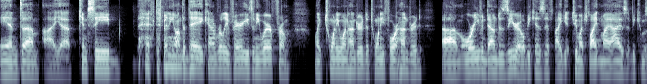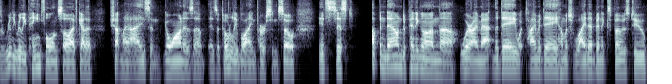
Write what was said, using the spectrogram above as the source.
And um, I uh, can see, depending on the day, kind of really varies anywhere from like 2100 to 2400 um, or even down to zero because if i get too much light in my eyes it becomes really really painful and so i've got to shut my eyes and go on as a as a totally blind person so it's just up and down depending on uh, where i'm at in the day what time of day how much light i've been exposed to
